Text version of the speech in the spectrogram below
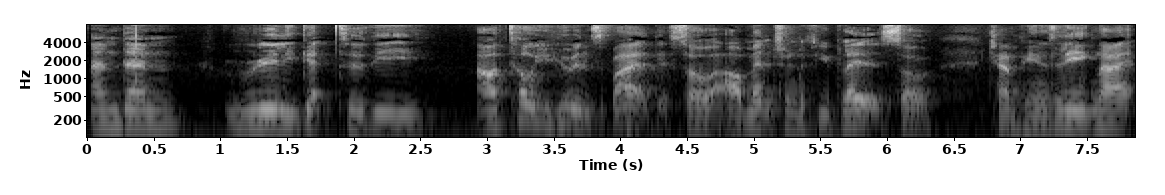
and then really get to the. I'll tell you who inspired this. So I'll mention a few players. So Champions League night,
